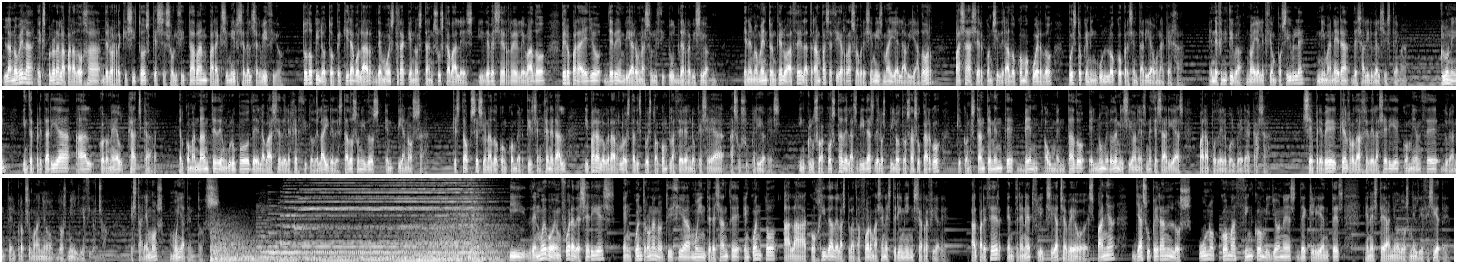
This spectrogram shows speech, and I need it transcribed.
La novela explora la paradoja de los requisitos que se solicitaban para eximirse del servicio. Todo piloto que quiera volar demuestra que no está en sus cabales y debe ser relevado, pero para ello debe enviar una solicitud de revisión. En el momento en que lo hace, la trampa se cierra sobre sí misma y el aviador pasa a ser considerado como cuerdo, puesto que ningún loco presentaría una queja. En definitiva, no hay elección posible ni manera de salir del sistema. Clooney interpretaría al coronel Cathcart, el comandante de un grupo de la base del Ejército del Aire de Estados Unidos en Pianosa, que está obsesionado con convertirse en general y para lograrlo está dispuesto a complacer en lo que sea a sus superiores, incluso a costa de las vidas de los pilotos a su cargo que constantemente ven aumentado el número de misiones necesarias para poder volver a casa. Se prevé que el rodaje de la serie comience durante el próximo año 2018. Estaremos muy atentos. Y de nuevo en fuera de series encuentro una noticia muy interesante en cuanto a la acogida de las plataformas en streaming se refiere. Al parecer, entre Netflix y HBO España ya superan los 1,5 millones de clientes en este año 2017.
